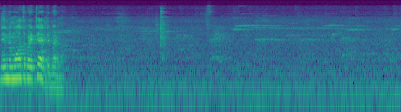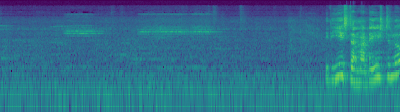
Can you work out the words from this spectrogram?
దీన్ని మూత పెట్టి అట్టి పెడదాం. ఇది ఈస్ట్ అనమాట ఈస్ట్లో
